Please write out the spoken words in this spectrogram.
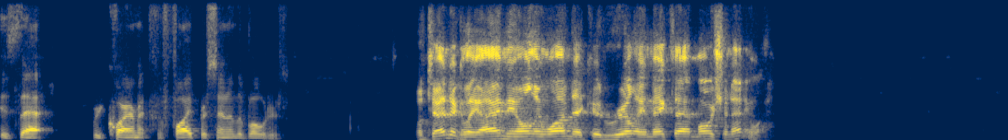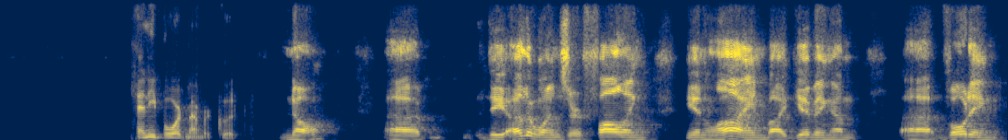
is that requirement for 5% of the voters. Well, technically, I'm the only one that could really make that motion anyway. Any board member could. No. Uh, the other ones are falling in line by giving them uh, voting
